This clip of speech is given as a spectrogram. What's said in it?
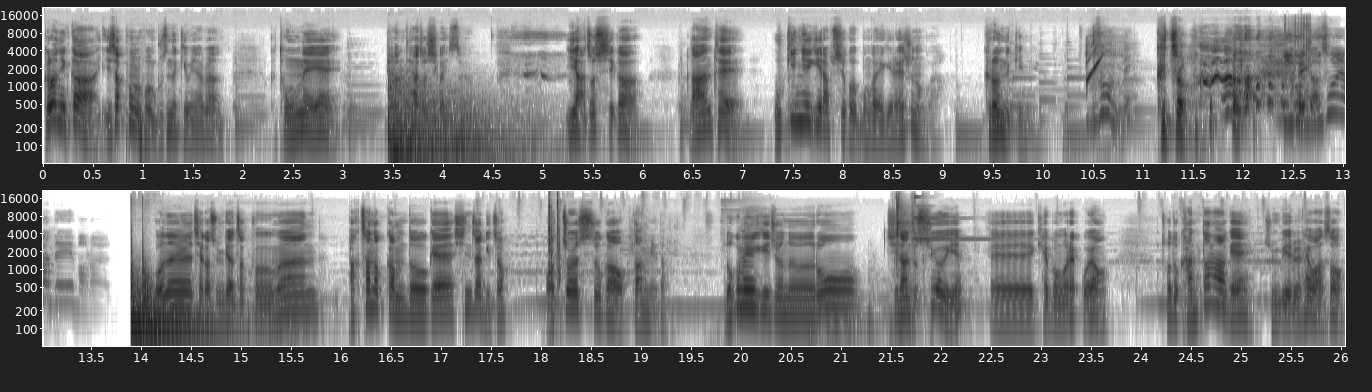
그러니까 이 작품을 보면 무슨 느낌이냐면 그 동네에 변태 아저씨가 있어요. 이 아저씨가 나한테 웃긴 얘기를 합시고 뭔가 얘기를 해주는 거야. 그런 느낌이에요. 무서운데? 그쵸? 이거 그러니까- 웃어야 돼 말아야 돼. 오늘 제가 준비한 작품은 박찬욱 감독의 신작이죠. 어쩔 수가 없답니다. 녹음일 기준으로 지난주 수요일에 개봉을 했고요. 저도 간단하게 준비를 해와서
